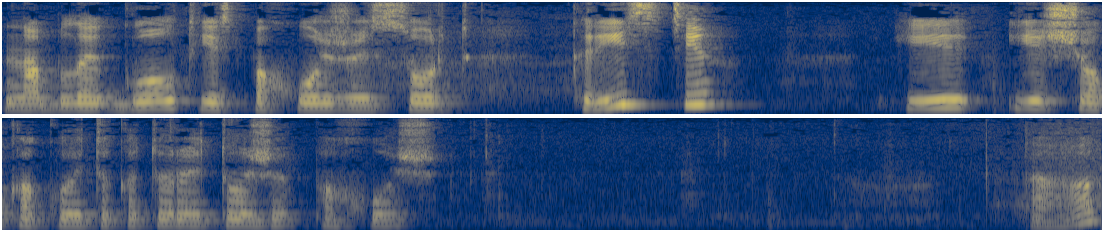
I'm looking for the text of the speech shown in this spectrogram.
на Black Gold есть похожий сорт Кристи и еще какой-то, который тоже похож. Так,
